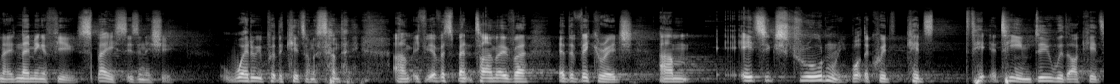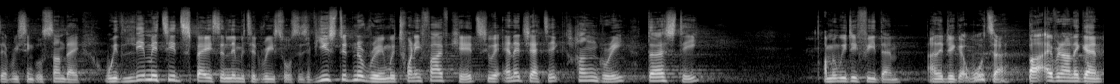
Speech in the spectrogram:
know, naming a few, space is an issue. Where do we put the kids on a Sunday? Um, if you ever spent time over at the vicarage, um, it's extraordinary what the kids t- team do with our kids every single Sunday with limited space and limited resources. If you stood in a room with 25 kids who are energetic, hungry, thirsty, I mean, we do feed them and they do get water, but every now and again,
